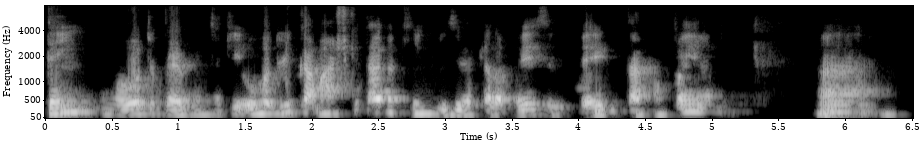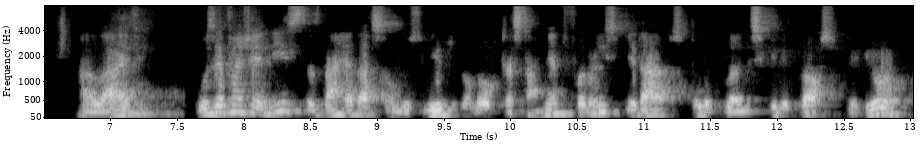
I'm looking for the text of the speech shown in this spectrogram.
Tem uma outra pergunta aqui. O Rodrigo Camacho, que estava aqui, inclusive, aquela vez, ele veio, está acompanhando a, a live. Os evangelistas na redação dos livros do Novo Testamento foram inspirados pelo plano espiritual superior?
